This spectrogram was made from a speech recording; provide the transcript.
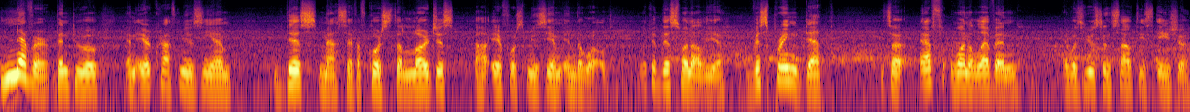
Never been to an aircraft museum this massive. Of course, the largest uh, Air Force museum in the world. Look at this one, Alia. Whispering Death. It's a F-111. It was used in Southeast Asia.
